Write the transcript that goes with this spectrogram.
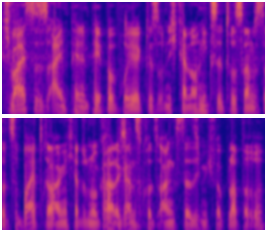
Ich weiß, dass es ein Pen-and-Paper-Projekt ist und ich kann auch nichts Interessantes dazu beitragen. Ich hatte nur gerade ganz kurz Angst, dass ich mich verplappere.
